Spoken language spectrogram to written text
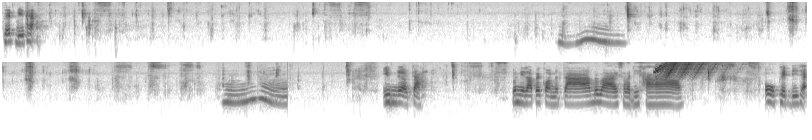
เผ็ดดีแท้อืมอืมอิ่มแล้วจ้ะ วันนี้ลาไปก่อนนะจ๊ะ บ๊ายบาย สวัสดีค่ะ โอ้ เผ็ดดีแท้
